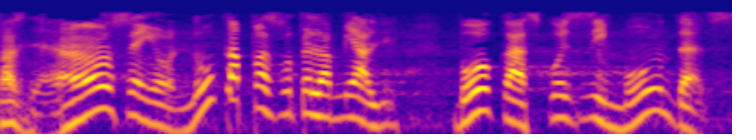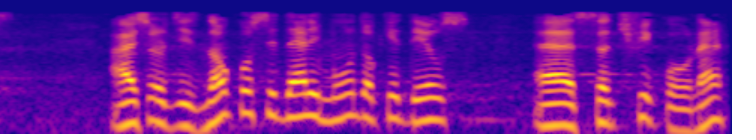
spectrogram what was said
Fala, não, Senhor, nunca passou pela minha boca as coisas imundas. Aí o Senhor diz: não considere imundo o que Deus é, santificou, né?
